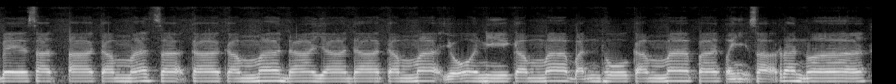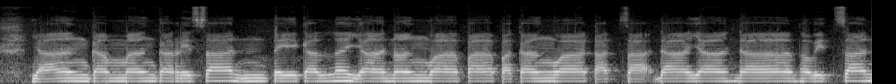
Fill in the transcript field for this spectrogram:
เบสัตตากัมมัสกากัมมะดายาดากัมมะโยนีกัมมะบันโทกัมมะปะติสรณวายังกัมมังกริสันติกัลยานังวาปาปะกังวาตัสสะดายาดาภวิสัน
